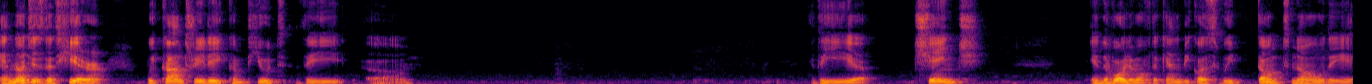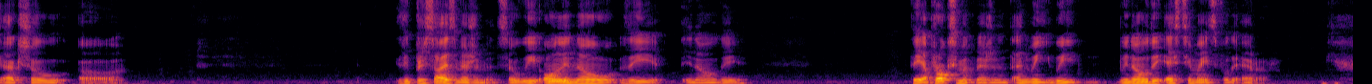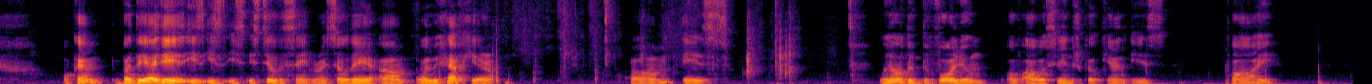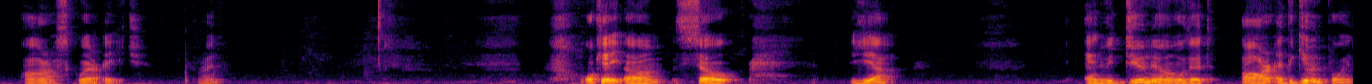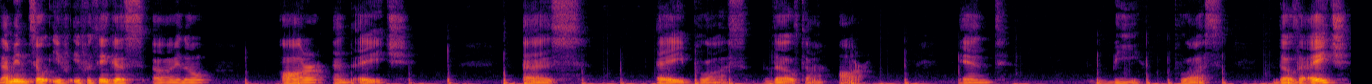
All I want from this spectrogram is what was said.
And notice that here we can't really compute the uh, the uh, change in the volume of the can because we don't know the actual uh, the precise measurement. So we only know the you know the the approximate measurement, and we we we know the estimates for the error. Okay, but the idea is is, is, is still the same, right? So the um, what we have here um, is we know that the volume of our cylindrical can is pi r square h, right? Okay, um, so yeah, and we do know that r at the given point. I mean, so if if we think as uh, you know r and h as a plus delta r and b plus delta h.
